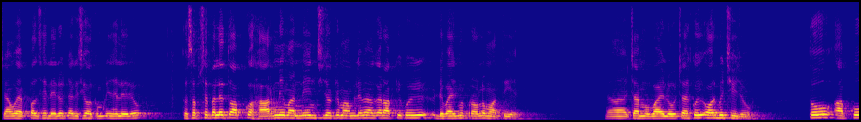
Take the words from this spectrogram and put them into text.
चाहे वो एप्पल से ले रहे हो चाहे किसी और कंपनी से ले रहे हो तो सबसे पहले तो आपको हार नहीं माननी इन चीज़ों के मामले में। अगर आपकी कोई डिवाइस में प्रॉब्लम आती है चाहे मोबाइल हो चाहे कोई और भी चीज़ हो तो आपको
